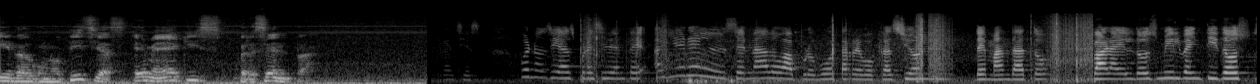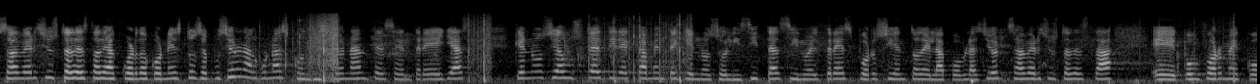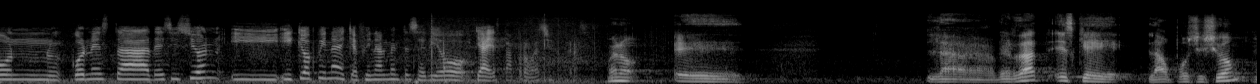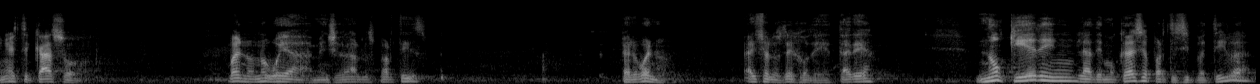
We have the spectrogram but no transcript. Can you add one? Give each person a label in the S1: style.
S1: Hidalgo Noticias MX presenta.
S2: Gracias. Buenos días, presidente. Ayer el Senado aprobó la revocación de mandato para el 2022. Saber si usted está de acuerdo con esto. Se pusieron algunas condicionantes, entre ellas que no sea usted directamente quien lo solicita, sino el 3% de la población. Saber si usted está eh, conforme con, con, esta decisión y, qué opina de que finalmente se dio ya esta aprobación. Gracias.
S3: Bueno, eh, la verdad es que la oposición, en este caso, bueno, no voy a mencionar los partidos, pero bueno, ahí se los dejo de tarea no quieren la democracia participativa.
